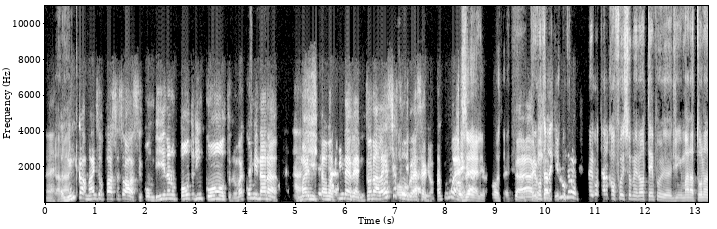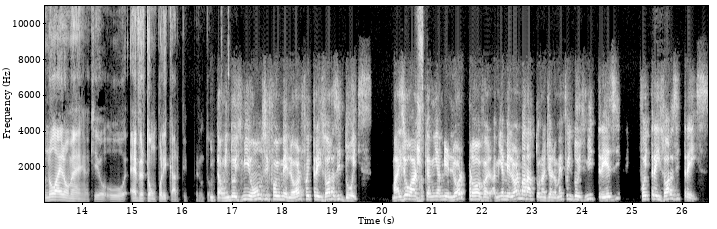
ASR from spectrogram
É, nunca mais eu faço assim, ó, você combina no ponto de encontro, não vai combinar na, ah, marmitão aqui, né, velho? Zona Leste é fogo, né, Sérgio? Tá como é. Zélio, ah, perguntaram, aqui, qual, perguntaram qual foi o seu melhor tempo de maratona no Ironman, aqui o Everton Policarpi perguntou. Então, em 2011 foi o melhor, foi 3 horas e 2. Mas eu acho que a minha melhor prova, a minha melhor maratona de Ironman foi em 2013, foi 3 horas e 3.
